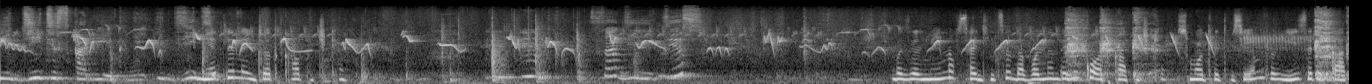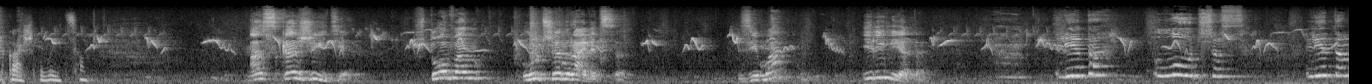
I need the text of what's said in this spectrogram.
Идите скорее к ней, идите. Медленно идет к Капочке. Садитесь. Бальзаминов садится довольно далеко от Капочки. Смотрит в землю и изредка откашливается. А скажите, что вам лучше нравится? Зима или лето? Лето лучше. Летом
